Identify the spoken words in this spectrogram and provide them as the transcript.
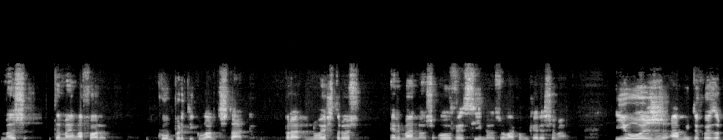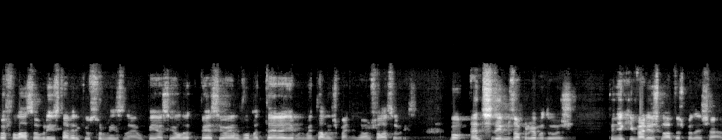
mas também lá fora. Com particular destaque para nossos hermanos ou vecinos, ou lá como queiras chamar. E hoje há muita coisa para falar sobre isso. Está a ver aqui o sorriso, não é? O PSOL, PSOL levou uma tareia monumental em Espanha. Já vamos falar sobre isso. Bom, antes de irmos ao programa de hoje, tenho aqui várias notas para deixar.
